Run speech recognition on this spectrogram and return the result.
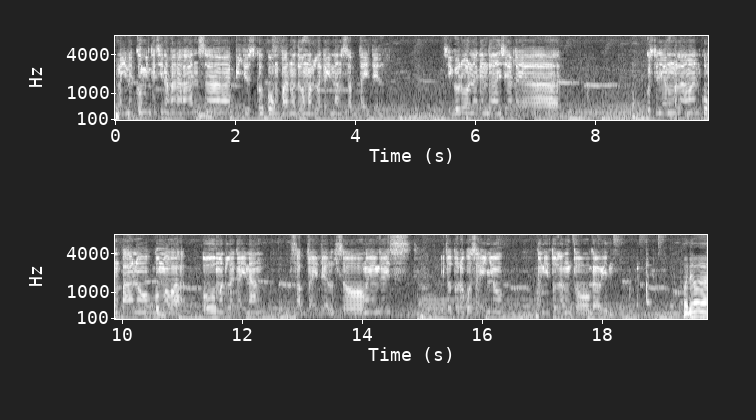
May nag-comment kasi nakaraan sa videos ko kung paano daw maglagay ng subtitle. Siguro nagandaan siya kaya gusto niyang malaman kung paano gumawa o maglagay ng subtitle. So ngayon guys, ituturo ko sa inyo ganito lang to gawin. O di ba ka?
